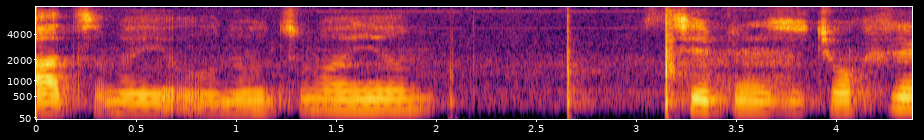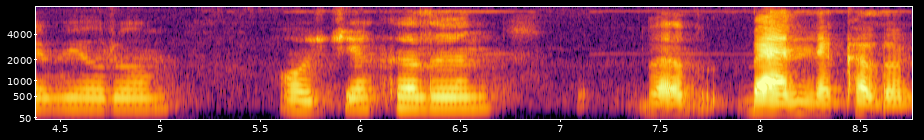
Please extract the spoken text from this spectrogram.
atmayı unutmayın. Hepinizi çok seviyorum. Hoşça kalın benle kalın.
